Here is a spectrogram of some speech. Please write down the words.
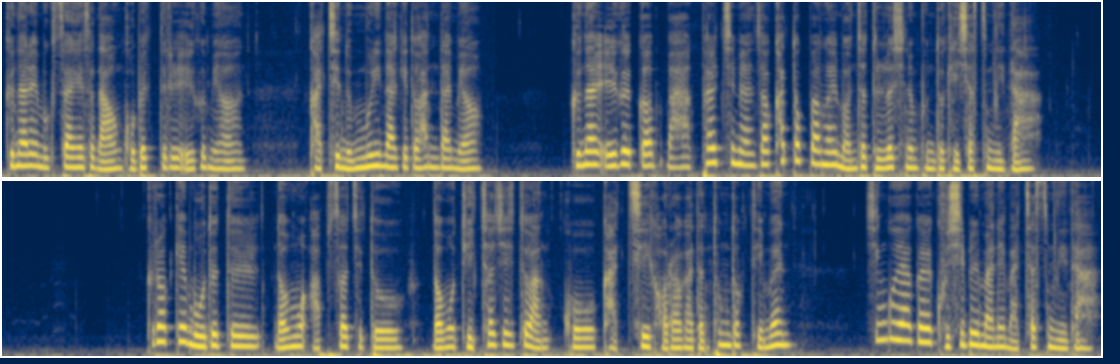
그날의 묵상에서 나온 고백들을 읽으면 같이 눈물이 나기도 한다며 그날 읽을 것 막 펼치면서 카톡방을 먼저 들르시는 분도 계셨습니다. 그렇게 모두들 너무 앞서지도 너무 뒤처지지도 않고 같이 걸어가던 통독팀은 신구약을 90일 만에 마쳤습니다.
